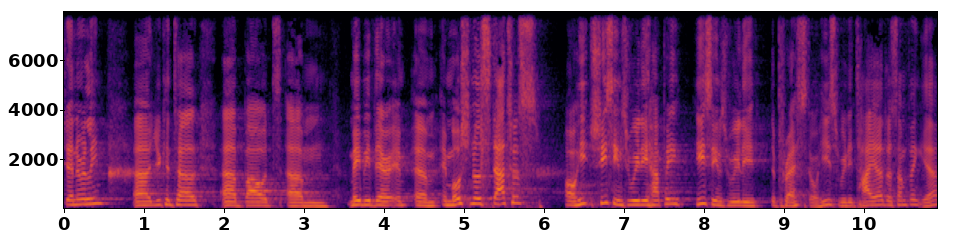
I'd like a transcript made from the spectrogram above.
generally. Uh, you can tell about um, maybe their um, emotional status. Oh, he, she seems really happy. He seems really depressed, or he's really tired, or something. Yeah.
